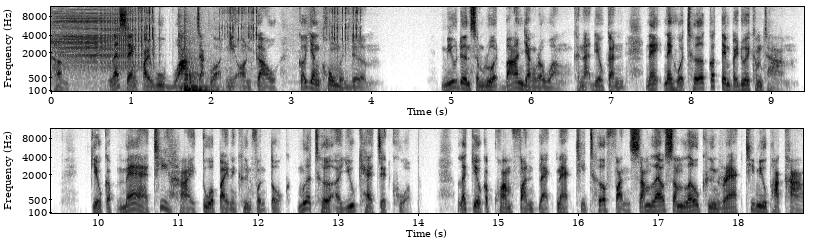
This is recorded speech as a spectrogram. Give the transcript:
ค่ำ และแสงไฟวูบวาบจากหลอดนีออนเก่าก็ยังคงเหมือนเดิม มิวเดินสำรวจบ้านอย่างระวัง ขณะเดียวกันในในหัวเธอก็เต็มไปด้วยคำถาม เกี่ยวกับแม่ที่หายตัวไปในคืนฝนตก เมื่อเธออายุแค่เจ็ดขวบ และเกี่ยวกับความฝันแปลกแนกที่เธอฝันซ้ำแล้วซ้ำเล่าคืนแรกที่มิวพักค้าง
